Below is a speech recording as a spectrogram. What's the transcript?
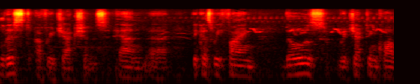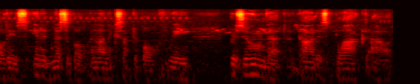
list of rejections, and uh, because we find those rejecting qualities inadmissible and unacceptable, we presume that God is blocked out.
